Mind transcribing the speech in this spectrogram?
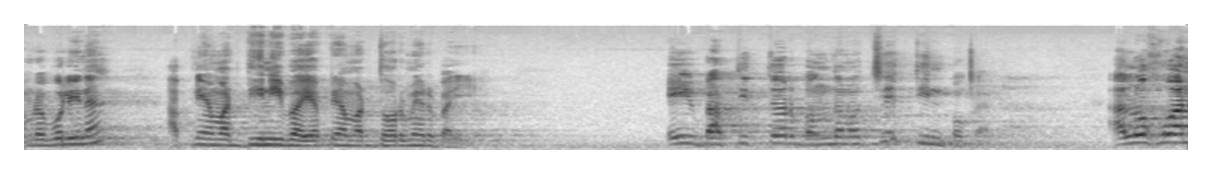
আমরা বলি না, আপনি আমার দিনী ভাই আপনি আমার ধর্মের ভাই এই ভ্রাতৃত্বর বন্ধন হচ্ছে তিন প্রকার। আলোখান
